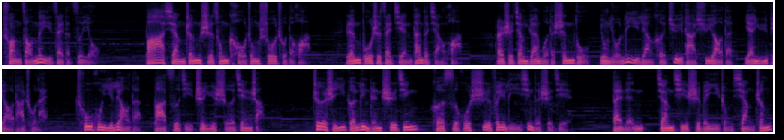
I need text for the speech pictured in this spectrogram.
创造内在的自由。八象征是从口中说出的话，人不是在简单的讲话，而是将原我的深度、拥有力量和巨大需要的言语表达出来，出乎意料的把自己置于舌尖上。这是一个令人吃惊和似乎是非理性的世界，但人将其视为一种象征，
